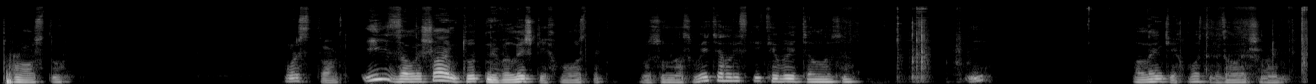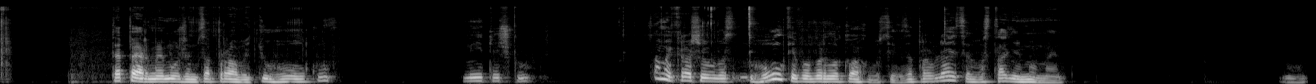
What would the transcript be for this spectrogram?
просто. Ось так. І залишаємо тут невеличкий хвостик. Ось у нас витягли, скільки витяглося. І маленький хвостик залишаємо. Тепер ми можемо заправити уголку, ниточку. Саме краще у вас голки в оверлоках усіх заправляються в останній момент. От.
